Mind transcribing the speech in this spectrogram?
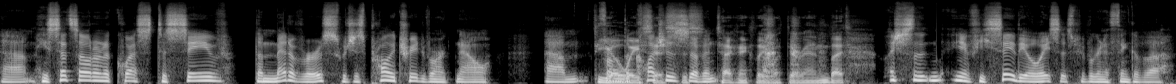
um, he sets out on a quest to save the metaverse, which is probably trademarked now, um, The from Oasis the clutches of an. technically what they're in, but I just, if you say the Oasis, people are going to think of a,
